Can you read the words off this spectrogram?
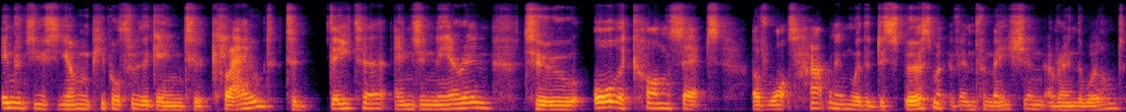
introduce young people through the game to cloud, to data engineering, to all the concepts of what's happening with the disbursement of information around the world,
